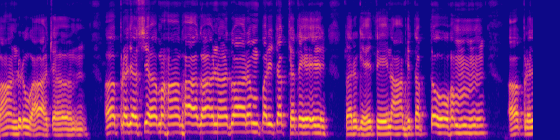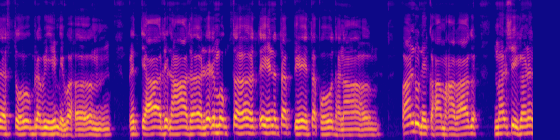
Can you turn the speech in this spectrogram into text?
पांडुवाच अप्रजस्य महाभागा न द्वारम परिचक्षते। स्वर्गे तेनाभितप्तोहम अप्रजस्तो ब्रवीमिव। प्रत्यादिनाद निर्मुक्त तेन तप्ये तपोधना। पांडु ने कहा, महाभाग, महर्षिगण,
